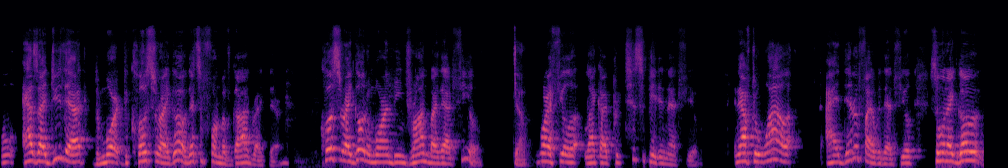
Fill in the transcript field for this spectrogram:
Well, as I do that, the more, the closer I go, that's a form of God right there. Closer I go, the more I'm being drawn by that field. Yeah. The more I feel like I participate in that field. And after a while, I identify with that field. So when I go,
